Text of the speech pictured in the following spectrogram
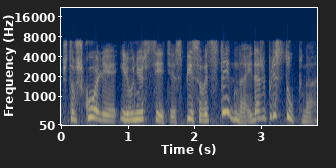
что в школе или в университете списывать стыдно и даже преступно,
